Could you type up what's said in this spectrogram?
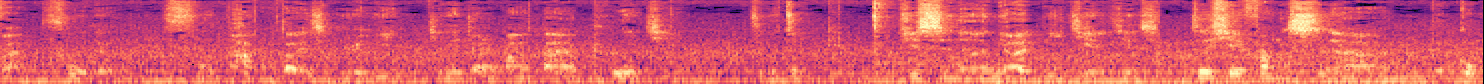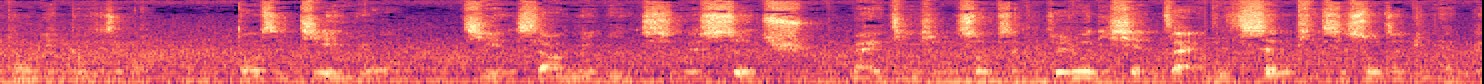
反复的复胖？到底什么原因？今天就来帮大家破解这个重点。其实呢，你要理解一件事，这些方式啊你的共同点都是什么？都是借由减少你饮食的摄取来进行瘦身。所以说你现在你身体是收支平衡的，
